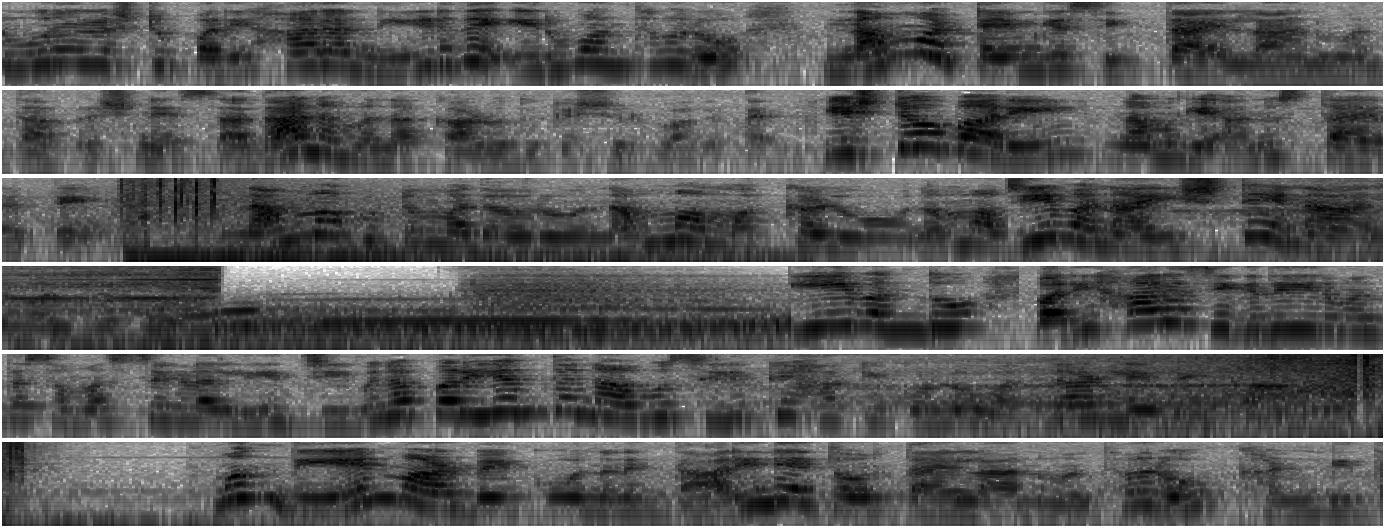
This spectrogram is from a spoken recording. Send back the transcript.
ನೂರರಷ್ಟು ಪರಿಹಾರ ನೀಡದೆ ಇರುವಂತವರು ನಮ್ಮ ಟೈಮ್ಗೆ ಸಿಗ್ತಾ ಇಲ್ಲ ಅನ್ನುವಂತ ಪ್ರಶ್ನೆ ಸದಾ ನಮ್ಮನ್ನ ಕಾಡೋದಕ್ಕೆ ಶುರುವಾಗುತ್ತೆ. ಎಷ್ಟೋ ಬಾರಿ ನಮಗೆ ಅನಿಸ್ತಾ ಇರುತ್ತೆ, ನಮ್ಮ ಮಕ್ಕಳು, ನಮ್ಮ ಜೀವನ ಇಷ್ಟೇನಾ ಅನ್ನುವಂಥದ್ದು ಈ ಒಂದು ಪರಿಹಾರ ಸಿಗದೇ ಇರುವಂತ ಸಮಸ್ಯೆಗಳಲ್ಲಿ ಜೀವನ ಪರ್ಯಂತ ನಾವು ಸಿಲುಕಿ ಹಾಕಿಕೊಂಡು ಒದ್ದಾಡ್ಲೇಬೇಕಾ? ಮುಂದೆ ಏನ್ ಮಾಡ್ಬೇಕು? ನನಗೆ ದಾರಿನೇ ತೋರ್ತಾ ಇಲ್ಲ ಅನ್ನುವಂಥವರು ಖಂಡಿತ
